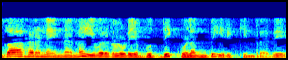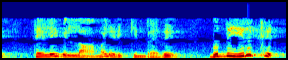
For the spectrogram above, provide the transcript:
உதாகரணம் என்னன்னா இவர்களுடைய புத்தி குழம்பி இருக்கின்றது தெளிவில்லாமல் இருக்கின்றது. புத்தி இருக்கு.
